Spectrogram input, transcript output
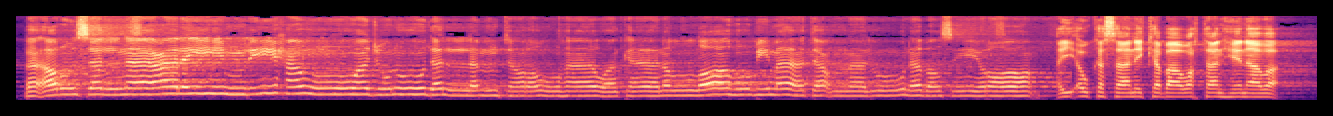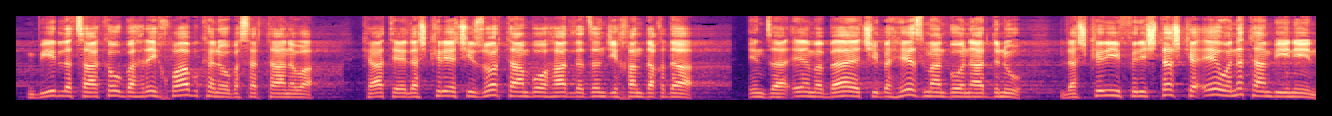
فأرسلنا علیهم ریحا وجنودا لم تروها وکان الله بما تعملون بصیرا ئەی ئەو کەسانەی کە باوەڕتان هێناوە بیر لە چاکە و بەهرەی خوا بکەنەوە بەسەرتانەوە کاتێ لەشکرێکی زۆرتان بۆ هات لە جەنگی خەندەقدا ئینجا ئێمە بایەکی بەهێزمان بۆ ناردن و لەشکری فریشتەش کە ئێوە نەتانبینین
